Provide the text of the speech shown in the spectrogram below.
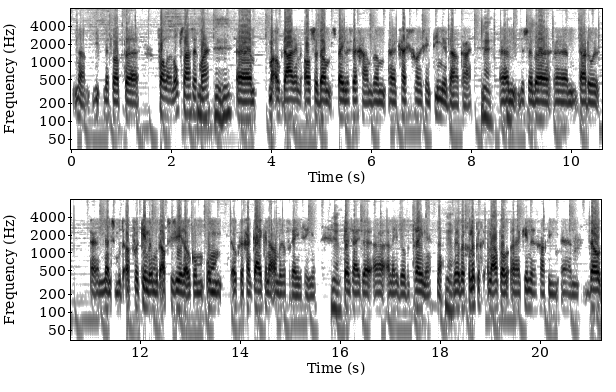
nou, met wat vallen en opstaan, zeg maar. Mm -hmm. um, maar ook daarin, als er dan spelers weggaan, dan krijg je gewoon geen team meer bij elkaar. Nee. Um, dus we hebben daardoor mensen moeten, ook voor kinderen moeten adviseren ook om, om ook te gaan kijken naar andere verenigingen. Ja. Tenzij ze uh, alleen wilden trainen. Nou, Ja. We hebben gelukkig een aantal uh, kinderen gehad die um, wel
